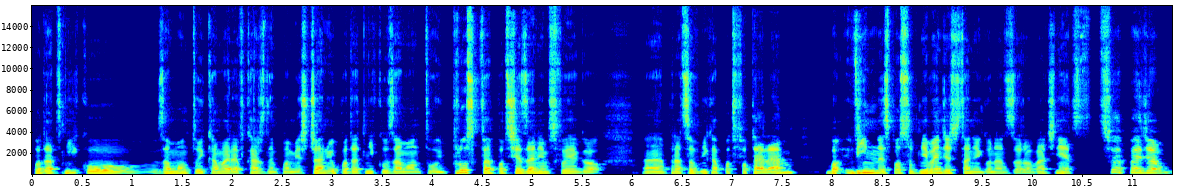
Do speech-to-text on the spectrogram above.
podatniku zamontuj kamerę w każdym pomieszczeniu, podatniku zamontuj pluskwę pod siedzeniem swojego e, pracownika pod fotelem, bo w inny sposób nie będziesz w stanie go nadzorować. Nie, co ja powiedział,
